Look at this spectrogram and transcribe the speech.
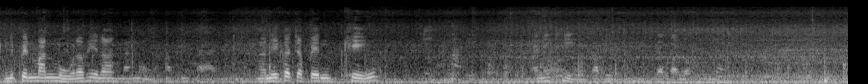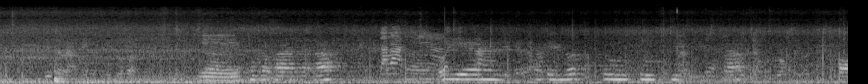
อันนี้เป็นมันหมูนะพี่นะมันหมูครับพี่ชาย อันนี้ก็จะเป็นขิง อันนี้ขิงครับพี่เดี๋ยวก่อนลบที่ตลาดนี่ทุกคน มีตลาดเนี่ย เรียนจะเป็นรถซูซูกินะครับขอ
